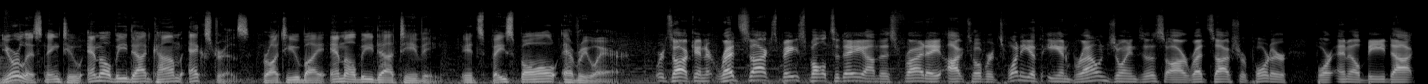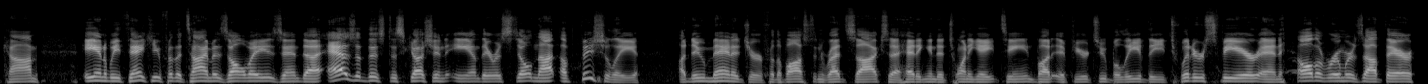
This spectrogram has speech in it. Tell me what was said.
You're listening to MLB.com Extras, brought to you by MLB.tv. It's baseball everywhere. We're talking Red Sox baseball today on this Friday, October 20th. Ian Browne joins us, our Red Sox reporter for MLB.com. Ian, we thank you for the time as always. And uh, as of this discussion, Ian, there is still not officially a new manager for the Boston Red Sox uh, heading into 2018. But if you're to believe the Twitter sphere and all the rumors out there,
